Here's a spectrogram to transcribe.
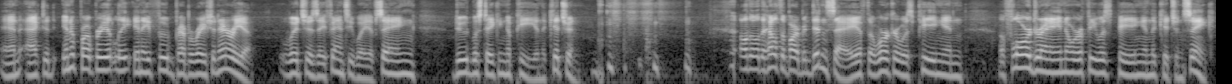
and acted inappropriately in a food preparation area, which is a fancy way of saying dude was taking a pee in the kitchen. Although the health department didn't say if the worker was peeing in a floor drain or if he was peeing in the kitchen sink.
